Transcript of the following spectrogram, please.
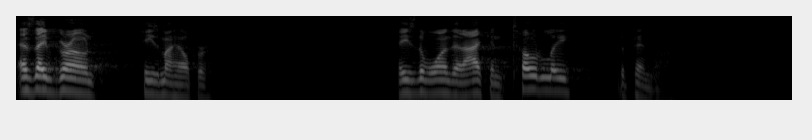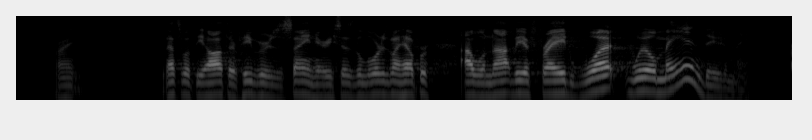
as they've grown he's my helper. He's the one that i can totally depend on right that's what the author of Hebrews is saying here. He says, The Lord is my helper. I will not be afraid. What will man do to me?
